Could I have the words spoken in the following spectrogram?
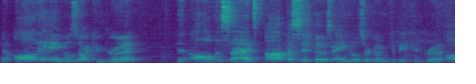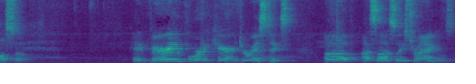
and all the angles are congruent, then all the sides opposite those angles are going to be congruent also. Okay, very important characteristics of isosceles triangles.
